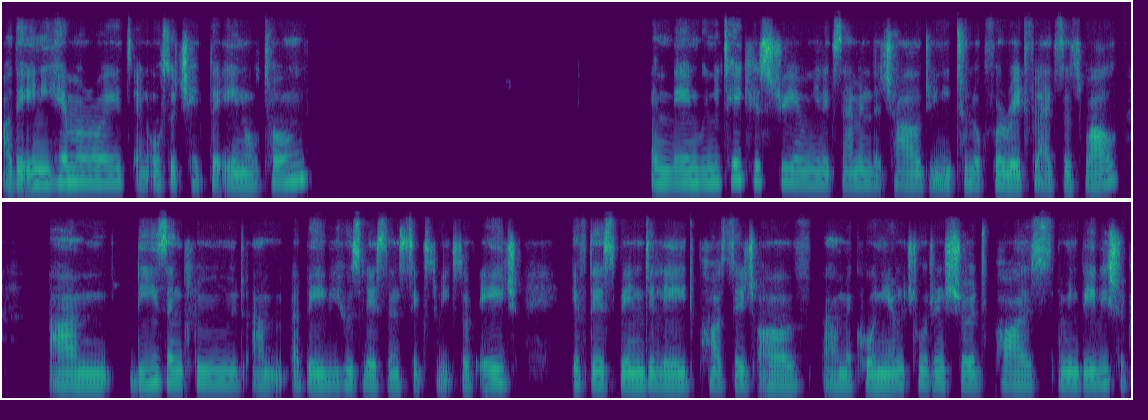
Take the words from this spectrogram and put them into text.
Are there any hemorrhoids? And also check the anal tone. And then when you take history and when you examine the child, you need to look for red flags as well. Um, these include um, a baby who's less than six weeks of age. If there's been delayed passage of uh, meconium, children should pass, I mean, babies should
